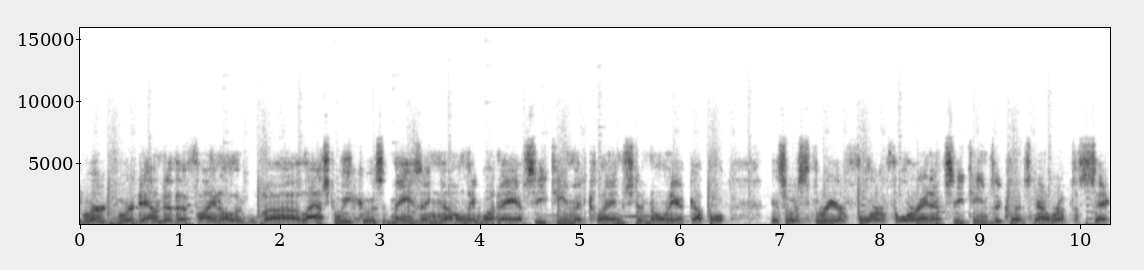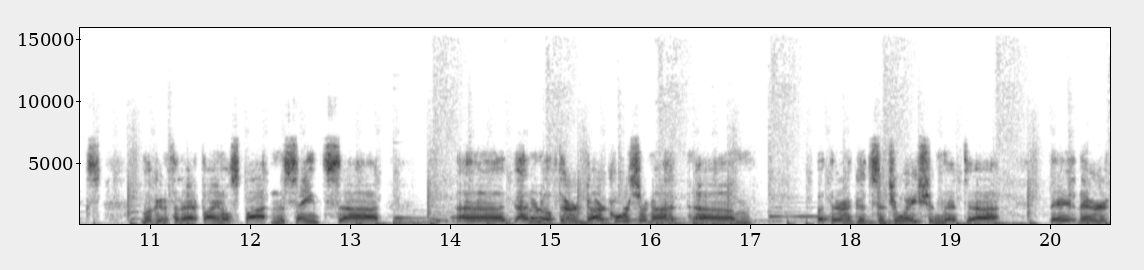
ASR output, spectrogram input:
Right. We're we're down to the final. Uh, last week was amazing. Uh, only one AFC team had clinched, and only a couple. It was three or four four NFC teams that clinched. Now we're up to six, looking for that final spot. And the Saints, uh, uh, I don't know if they're a dark horse or not, um, but they're in a good situation that. Uh, they, they're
